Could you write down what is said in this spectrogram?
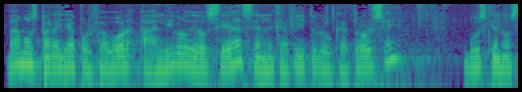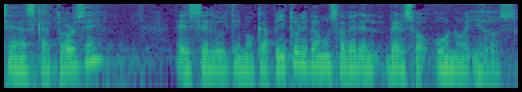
Vamos para allá, por favor, al libro de Oseas, en el capítulo 14. Busquen Oseas 14, es el último capítulo y vamos a ver el verso 1 y 2.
